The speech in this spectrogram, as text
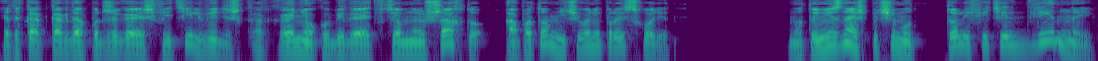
Это как когда поджигаешь фитиль, видишь, как огонек убегает в темную шахту, а потом ничего не происходит. Но ты не знаешь почему. То ли фитиль длинный,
